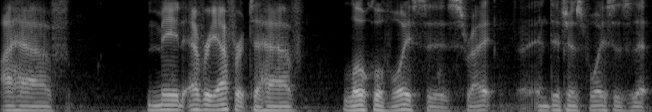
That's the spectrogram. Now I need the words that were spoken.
I have made every effort to have local voices, right? Indigenous voices that,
